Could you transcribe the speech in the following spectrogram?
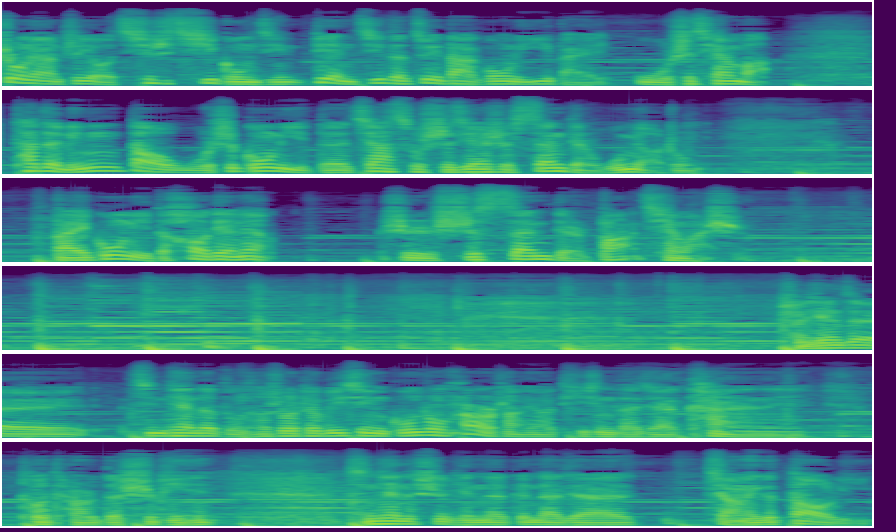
重量只有七十七公斤，电机的最大功率一百五十千瓦，它的零到五十公里的加速时间是三点五秒钟，百公里的耗电量是十三点八千瓦时。首先，在今天的董涛说车微信公众号上，要提醒大家看头条的视频。今天的视频呢，跟大家讲了一个道理：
